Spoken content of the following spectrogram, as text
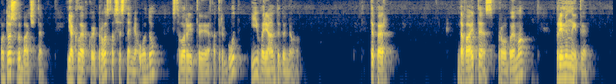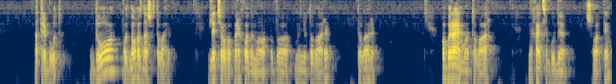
Отож, ви бачите, як легко і просто в системі ODO створити атрибут і варіанти до нього. Тепер давайте спробуємо примінити атрибут до одного з наших товарів. Для цього переходимо в меню товари. Товари. Обираємо товар. Нехай це буде шорти.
